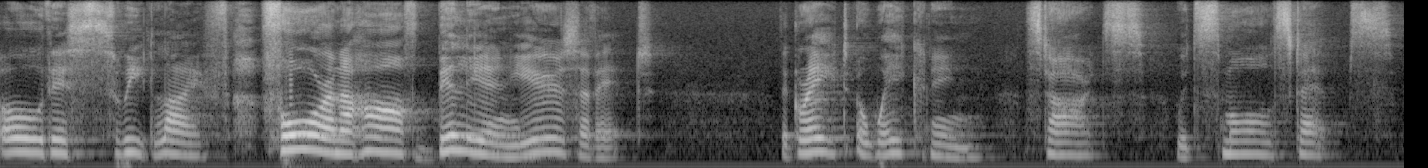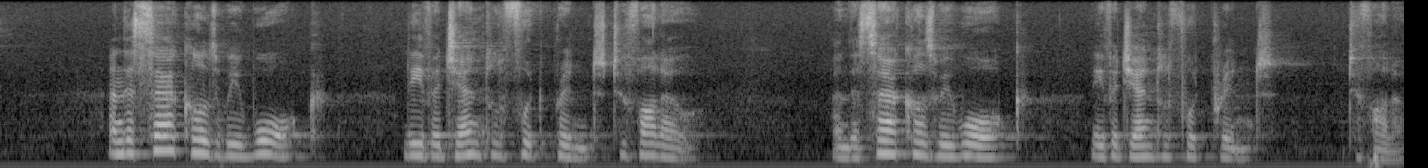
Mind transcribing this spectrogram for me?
Oh, this sweet life, four and a half billion years of it. The great awakening starts with small steps, and the circles we walk leave a gentle footprint to follow, and the circles we walk leave a gentle footprint to follow.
